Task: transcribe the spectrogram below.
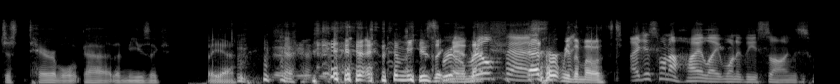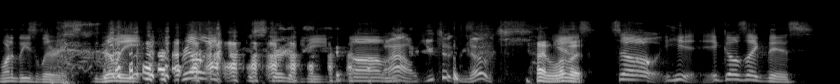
just terrible. God, the music. But yeah, the music, real, man, that- fast. that hurt me I- the most. I just want to highlight one of these songs. One of these lyrics really, really disturbed me. Um, Wow, you took notes. I love it. So he, it goes like this.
